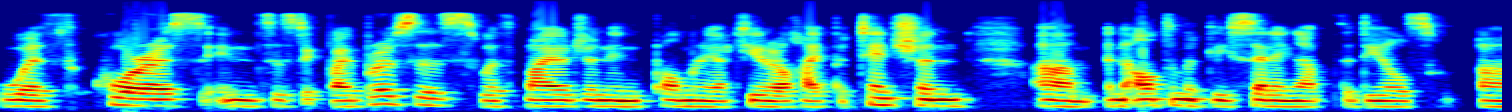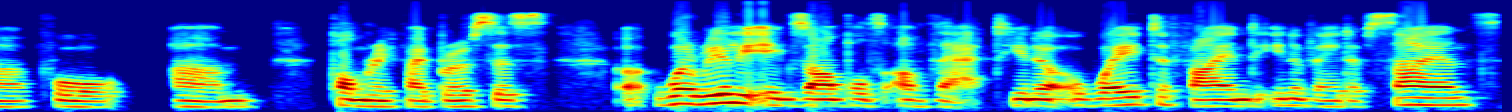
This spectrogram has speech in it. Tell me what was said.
with Chorus in cystic fibrosis, with Myogen in pulmonary arterial hypertension, um, and ultimately setting up the deals uh, for um, pulmonary fibrosis uh, were really examples of that. You know, a way to find innovative science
